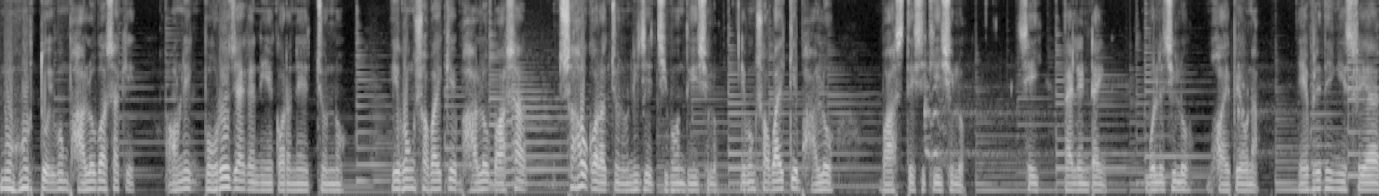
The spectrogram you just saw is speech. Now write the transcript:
মুহূর্ত এবং ভালোবাসাকে অনেক বড় জায়গা নিয়ে করানোর জন্য এবং সবাইকে ভালোবাসার উৎসাহ করার জন্য নিজের জীবন দিয়েছিল এবং সবাইকে ভালো বাসতে শিখিয়েছিল। সেই ভ্যালেন্টাইন বলেছিল, ভয় পেও না। Everything is fair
